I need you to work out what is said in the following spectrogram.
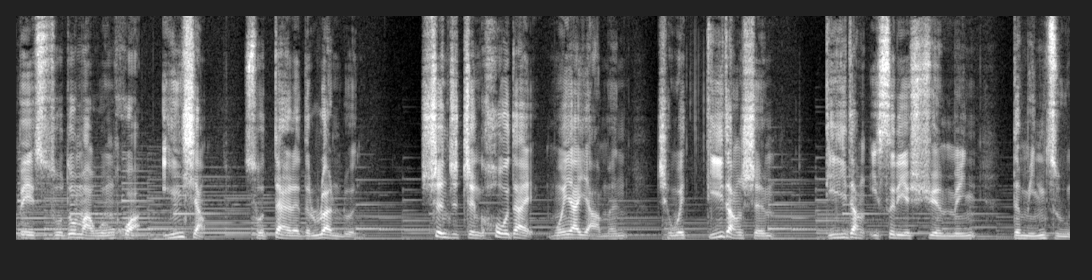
被索多玛文化影响所带来的乱伦。甚至整个后代摩押亚门成为抵挡神、抵挡以色列选民的民族。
